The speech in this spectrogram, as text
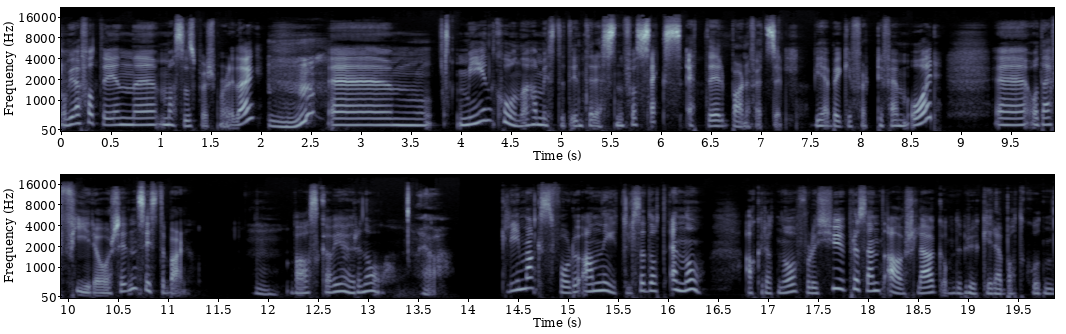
Og vi har fått inn eh, masse spørsmål i dag. Mhm. Eh, min kone har mistet interessen for sex etter barnefødsel. Vi er begge 45 år, eh, og det er fire år siden siste barn. Mm. Hva skal vi gjøre nå? Ja. Klimaks får du av nytelse.no. Akkurat nå får du 20% avslag om du bruker rabattkoden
